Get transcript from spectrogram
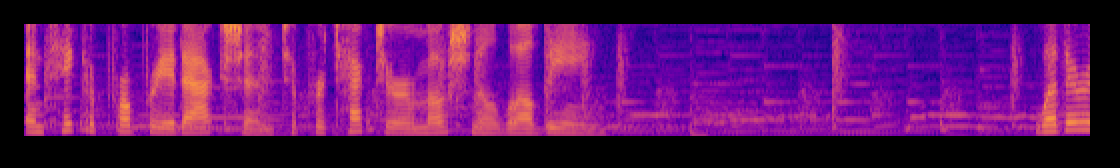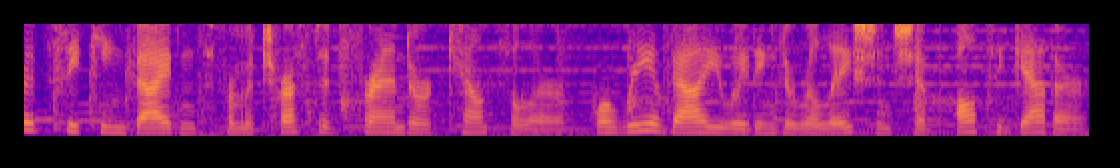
and take appropriate action to protect your emotional well being. Whether it's seeking guidance from a trusted friend or counselor or reevaluating the relationship altogether,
